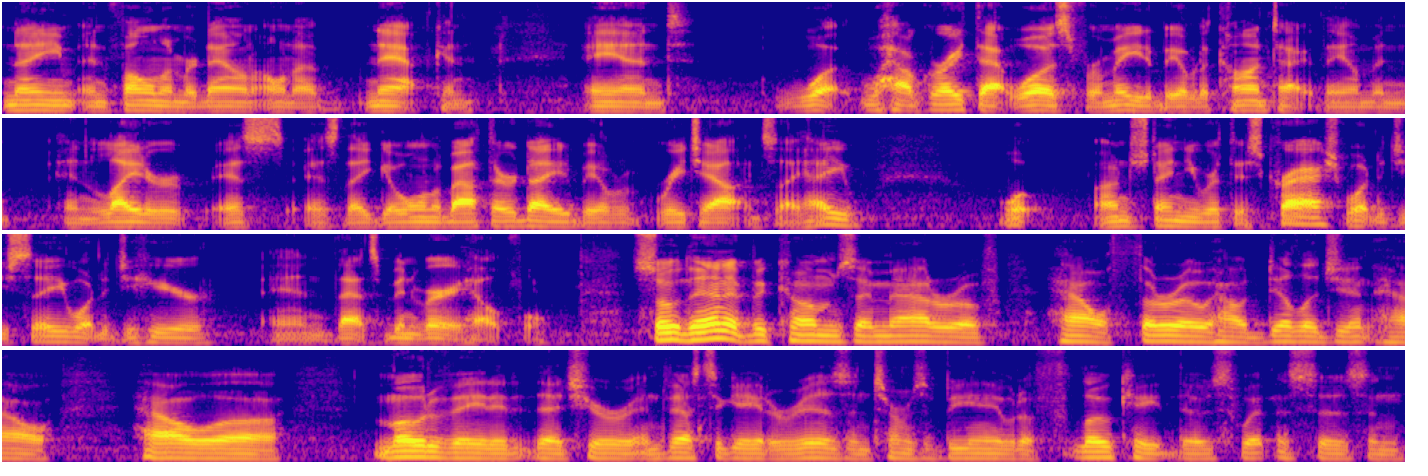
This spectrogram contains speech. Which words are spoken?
name and phone number down on a napkin, and what how great that was for me to be able to contact them and and later as as they go on about their day to be able to reach out and say, hey, what I understand you were at this crash. What did you see? What did you hear? And that's been very helpful. So then it becomes a matter of how thorough, how diligent, how how uh, motivated that your investigator is in terms of being able to f- locate those witnesses and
